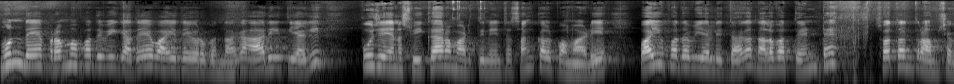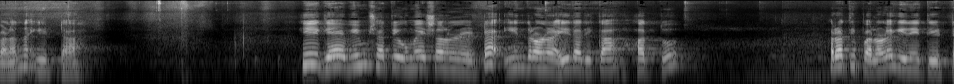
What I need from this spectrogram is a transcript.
ಮುಂದೆ ಬ್ರಹ್ಮ ಪದವಿಗೆ ಅದೇ ವಾಯುದೇವರು ಬಂದಾಗ ಆ ರೀತಿಯಾಗಿ ಪೂಜೆಯನ್ನು ಸ್ವೀಕಾರ ಮಾಡ್ತೀನಿ ಅಂತ ಸಂಕಲ್ಪ ಮಾಡಿ ವಾಯು ಪದವಿಯಲ್ಲಿದ್ದಾಗ ನಲವತ್ತೆಂಟೇ ಸ್ವತಂತ್ರ ಅಂಶಗಳನ್ನು ಇಟ್ಟ. ಹೀಗೆ ವಿಂಶತಿ ಉಮೇಶನಲ್ಲಿಟ್ಟ ಇಂದ್ರನೊಳ ಐದಧಿಕ ಹತ್ತು ರತಿಪನೊಳಗೆ ಇನಿತಿಟ್ಟ.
